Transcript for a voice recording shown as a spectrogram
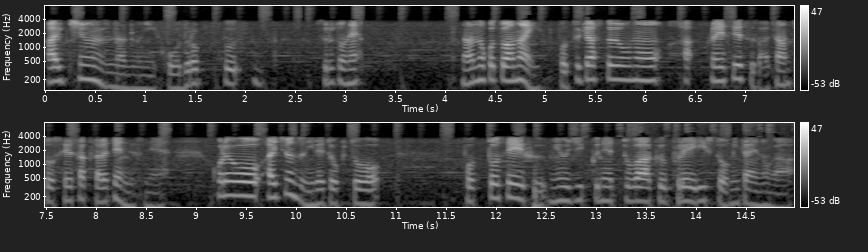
iTunes などにこうドロップするとね、何のことはない、ポッドキャスト用の RSS がちゃんと制作されてるんですね。これを iTunes に入れておくと、ポッドセーフミュージックネットワークプレイリストみたいのが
